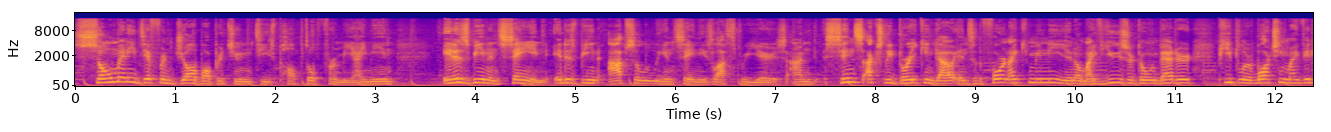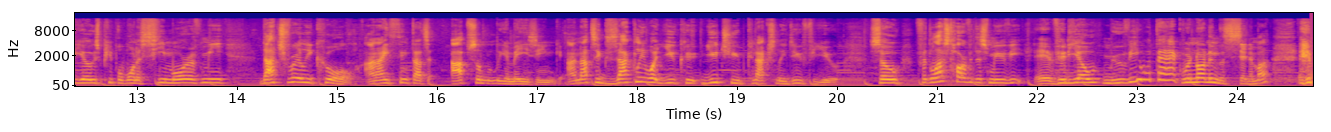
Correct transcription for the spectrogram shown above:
so many different job opportunities popped up for me. I mean, it has been insane. It has been absolutely insane these last three years. And since actually breaking out into the Fortnite community, you know, my views are going better. People are watching my videos. People want to see more of me. That's really cool. And I think that's absolutely amazing. And that's exactly what you could, YouTube can actually do for you. So for the last half of this movie, uh, video, movie, what the heck? We're not in the cinema.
